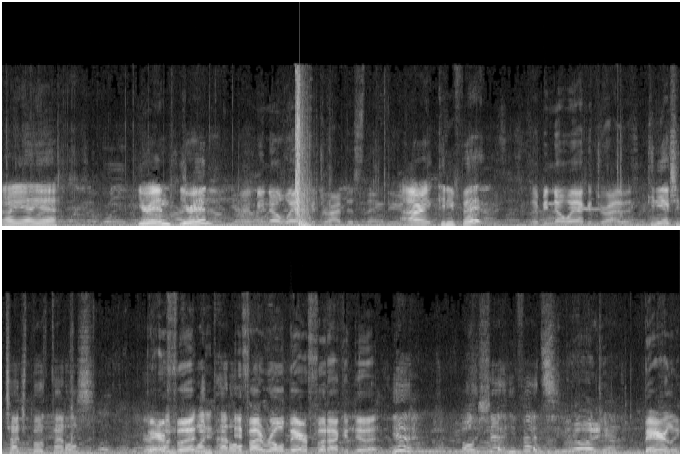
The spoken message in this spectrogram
Oh yeah, yeah. You're in. You're in. There'd be no way I could drive this thing, dude. All right. Can you fit? There'd be no way I could drive it. Can you actually touch both pedals? Or Barefoot. One, one pedal. If I roll barefoot, I could do it. Yeah. Holy shit, he fits. Really? Barely.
